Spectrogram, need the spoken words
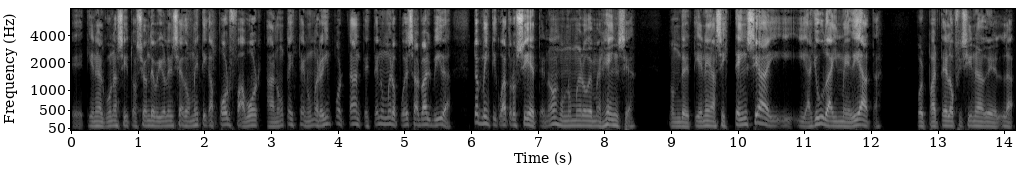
eh, tiene alguna situación de violencia doméstica, por favor, anote este número. Es importante, este número puede salvar vidas. Esto es 24-7, ¿no? Es un número de emergencia donde tiene asistencia y, y, ayuda inmediata por parte de la Oficina de la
